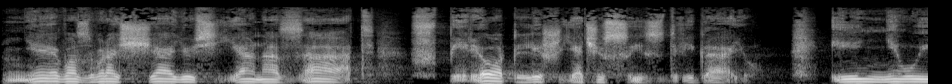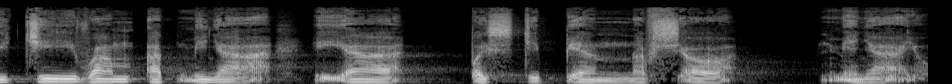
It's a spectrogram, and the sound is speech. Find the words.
Не возвращаюсь я назад, Вперед лишь я часы сдвигаю, И не уйти вам от меня, Я постепенно все меняю.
